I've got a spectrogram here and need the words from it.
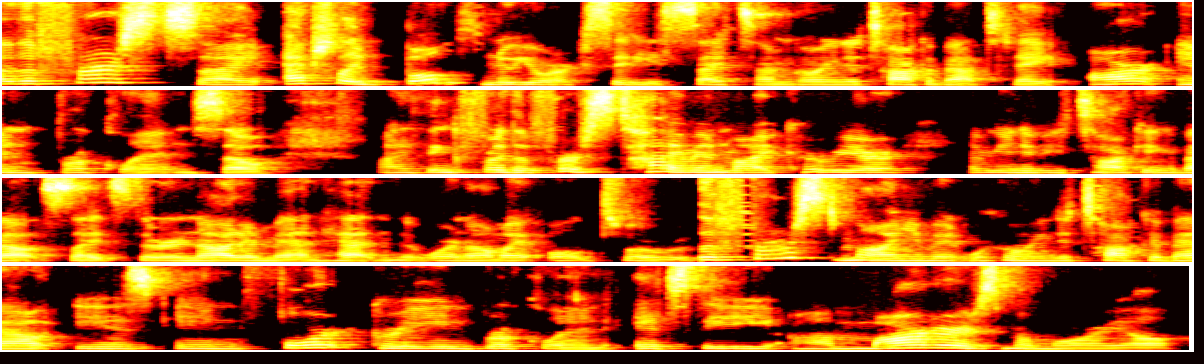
Now, the first site, actually, both New York City sites I'm going to talk about today are in Brooklyn. So I think for the first time in my career, I'm going to be talking about sites that are not in Manhattan that weren't on my old tour route. The first monument we're going to talk about is in Fort Greene, Brooklyn. It's the um, Martyrs Memorial,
